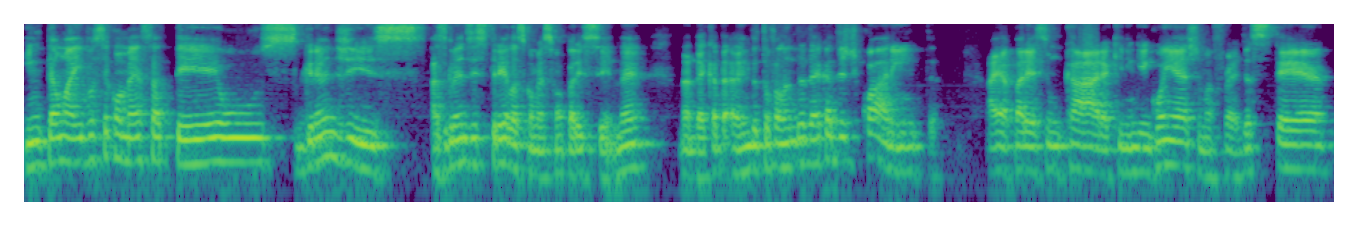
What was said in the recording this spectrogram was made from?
Então aí você começa a ter os grandes, as grandes estrelas começam a aparecer, né? Na década, ainda estou falando da década de 40. Aí aparece um cara que ninguém conhece, chama Fred Astaire.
